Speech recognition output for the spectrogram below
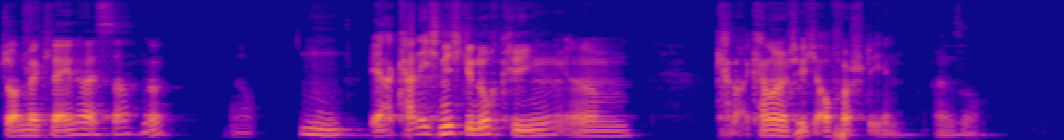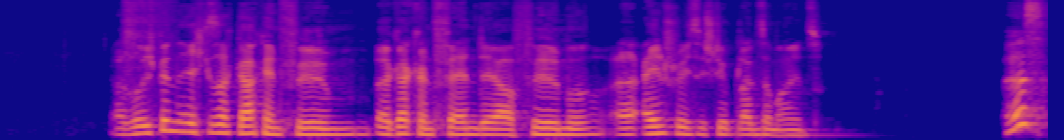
John McClane heißt er, ne? Ja. Mhm. ja, kann ich nicht genug kriegen. Ähm, kann, man, kann man natürlich auch verstehen. Also. Also ich bin ehrlich gesagt gar kein Film, äh, gar kein Fan der Filme. Äh, einschließlich stirbt langsam eins. Was?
